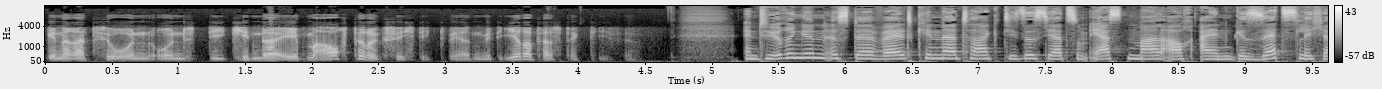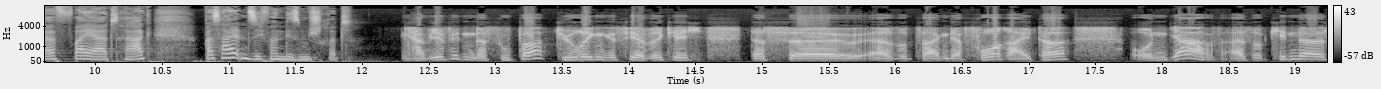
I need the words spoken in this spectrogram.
Generationen und die Kinder eben auch berücksichtigt werden mit ihrer Perspektive. In Thüringen ist der Weltkindertag dieses Jahr zum ersten Mal auch ein gesetzlicher Feiertag. Was halten Sie von diesem Schritt? Ja, wir finden das super. Thüringen ist hier wirklich das äh, sozusagen der Vorreiter. Und ja, also Kinder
